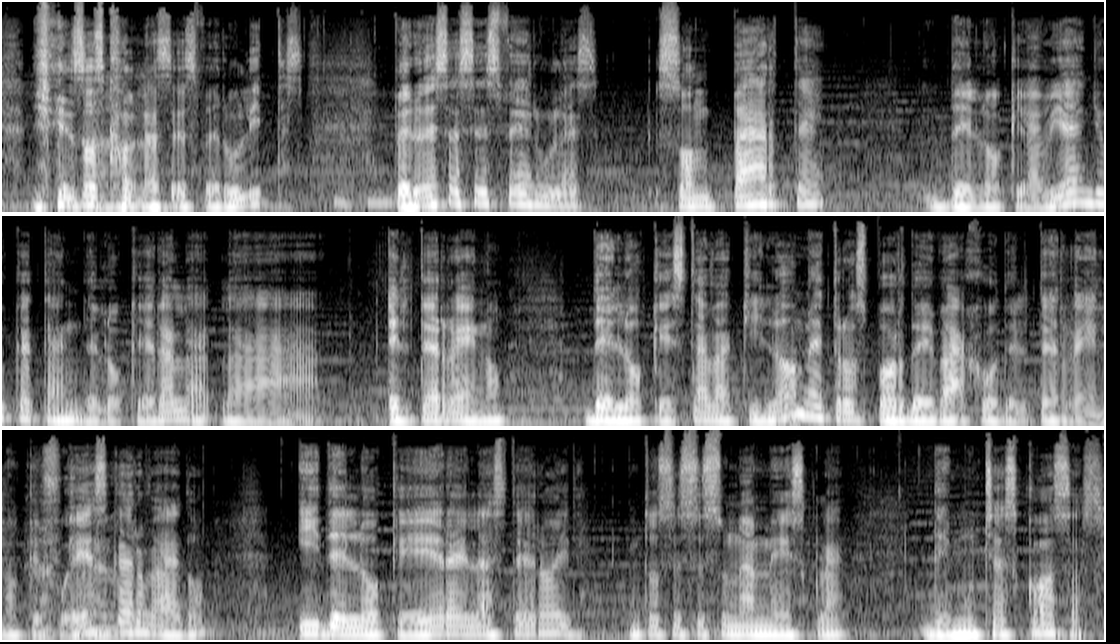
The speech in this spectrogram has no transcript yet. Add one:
yesos con ah. las esferulitas. Pero esas esférulas son parte de lo que había en Yucatán, de lo que era la, el terreno, de lo que estaba kilómetros por debajo del terreno que ah, fue escarbado y de lo que era el asteroide. Entonces es una mezcla de muchas cosas.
